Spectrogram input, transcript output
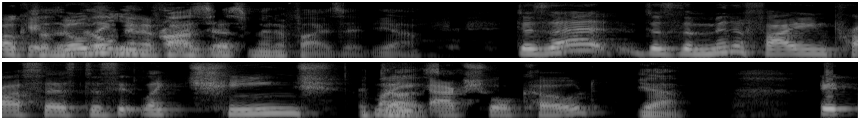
Okay so the building, building process it. minifies it yeah. Does that does the minifying process does it like change it my does. actual code? Yeah it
